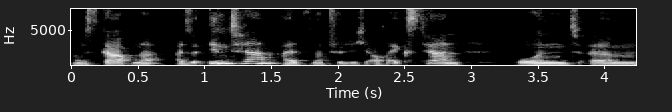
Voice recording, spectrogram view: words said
Und es gab eine, also intern als natürlich auch extern. Und ähm,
